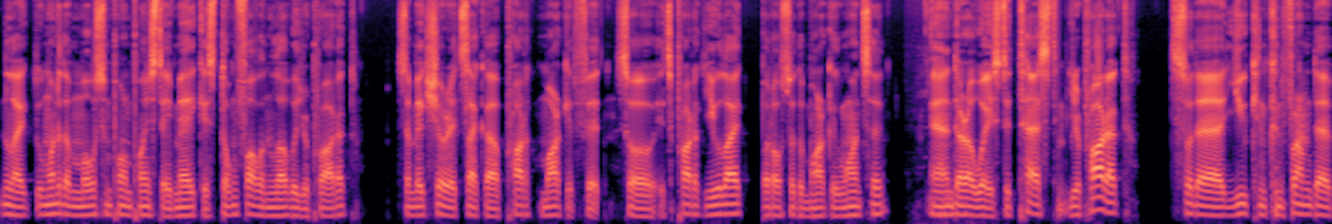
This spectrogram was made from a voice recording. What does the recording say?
like one of the most important points they make is don't fall in love with your product. So make sure it's like a product market fit. So it's a product you like, but also the market wants it. And mm-hmm. there are ways to test your product so that you can confirm that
